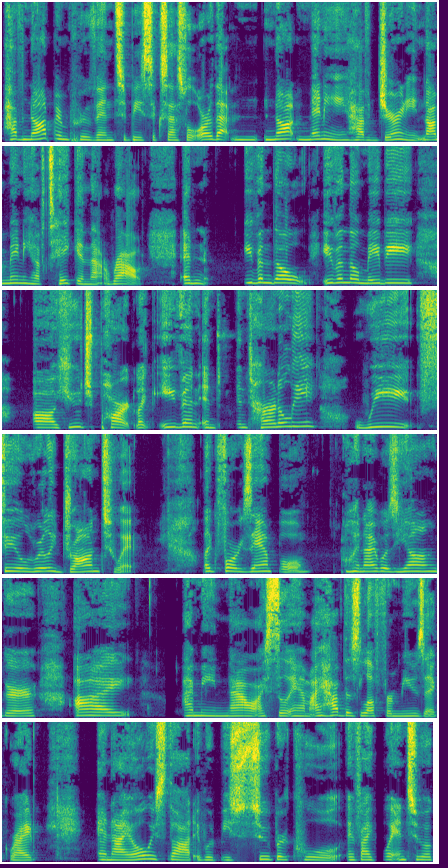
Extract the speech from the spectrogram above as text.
have not been proven to be successful or that m- not many have journeyed, not many have taken that route. And even though even though maybe a huge part. Like even in, internally, we feel really drawn to it. Like for example, when I was younger, I, I mean, now I still am. I have this love for music, right? And I always thought it would be super cool if I went into a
